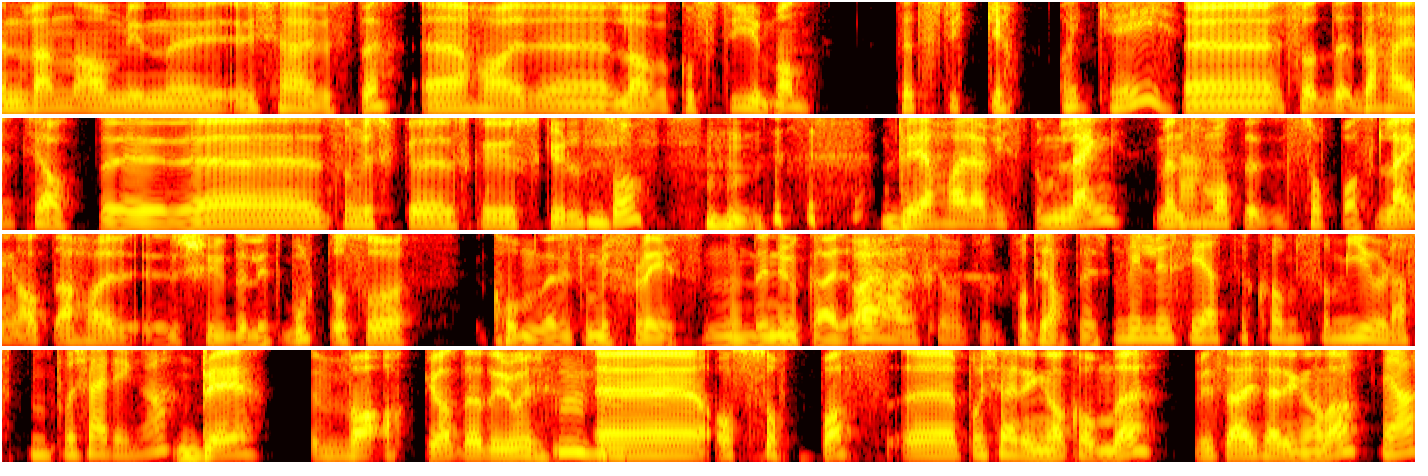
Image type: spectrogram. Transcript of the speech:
en venn av min eh, kjæreste eh, har uh, laga kostymene til et stykke. Oi, gøy. Eh, så det, det her teateret som vi skal, skal skulle på, det har jeg visst om lenge, men Ja. på en måte såpass lenge at jeg har skyvd det litt bort. Og så kom det liksom i fleisen denne uka her. Å ja, jeg skal på, på teater. Vil du si at det kom som julaften på kjerringa? Det var akkurat det du gjorde. Mhm. eh, og såpass eh, på kjerringa kom det, hvis jeg er kjerringa da, Ja?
